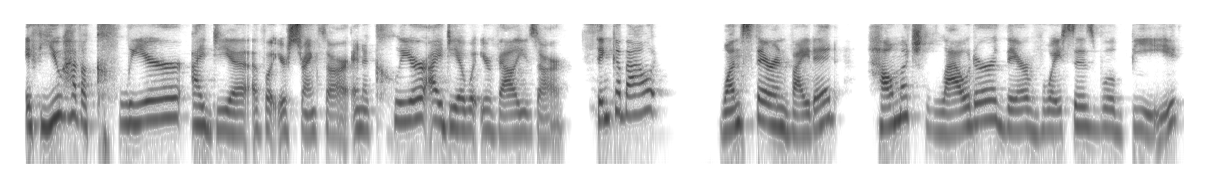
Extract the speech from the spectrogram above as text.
if you have a clear idea of what your strengths are and a clear idea what your values are, think about once they're invited, how much louder their voices will be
